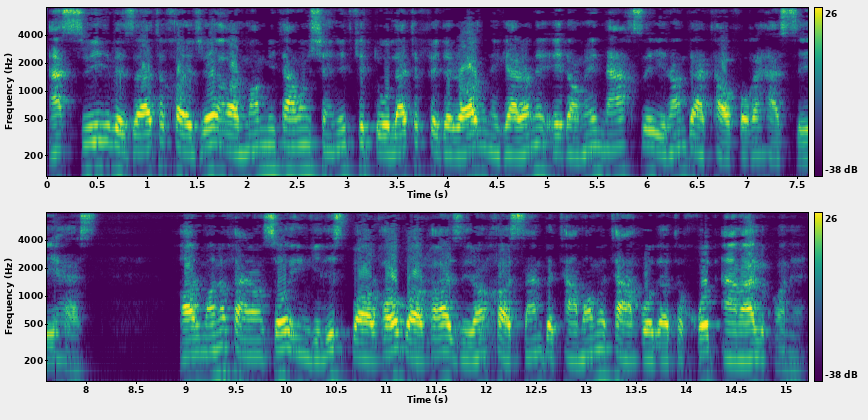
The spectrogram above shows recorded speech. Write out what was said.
از سوی وزارت خارجه آلمان می‌توان شنید که دولت فدرال نگران ادامه نقض ایران در توافق هسته‌ای هست. آلمان و فرانسه و انگلیس بارها و بارها از ایران خواستند به تمام تعهدات خود عمل کنه.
